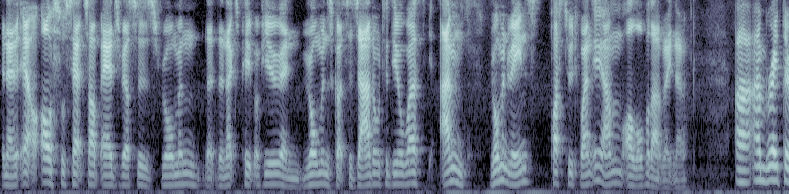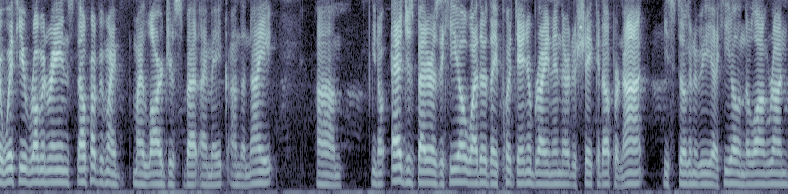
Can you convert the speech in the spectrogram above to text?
And then it also sets up Edge versus Roman, the, the next pay per view, and Roman's got Cesaro to deal with. I'm Roman Reigns plus 220. I'm all over that right now. Uh, I'm right there with you, Roman Reigns. That'll probably be my my largest bet I make on the night. Um, you know, Edge is better as a heel, whether they put Daniel Bryan in there to shake it up or not. He's still going to be a heel in the long run.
